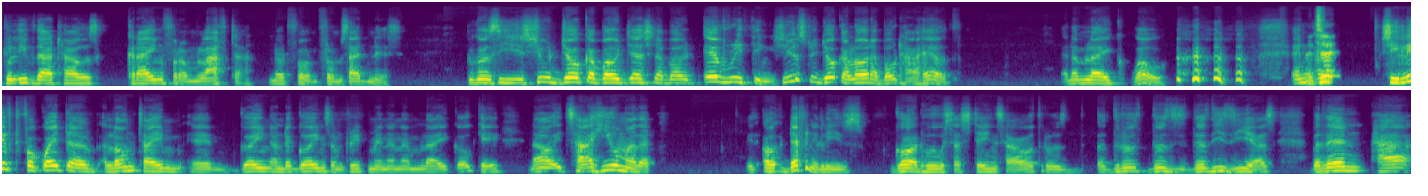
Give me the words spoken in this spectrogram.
to leave that house crying from laughter not from from sadness. Because she should joke about just about everything. She used to joke a lot about her health. And i'm like whoa and that's it. she lived for quite a, a long time uh, going undergoing some treatment. And i'm like okay now it's her humor that it oh, definitely is god who sustains her through, uh, through those, these years but then her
